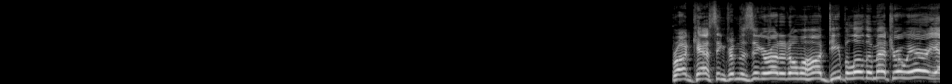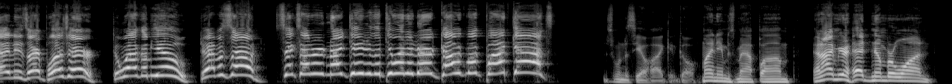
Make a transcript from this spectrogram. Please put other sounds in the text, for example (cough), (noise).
Broadcasting from the Ziggurat at Omaha, deep below the metro area, it is our pleasure to welcome you to episode 619 of the Two Headed Nerd Comic Book Podcast. I Just want to see how high I could go. My name is Matt Baum, and I'm your head number one.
